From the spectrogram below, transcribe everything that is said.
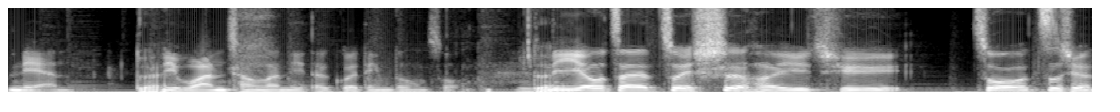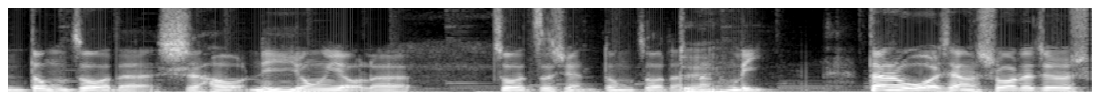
年，你完成了你的规定动作，你又在最适合于去做自选动作的时候，你拥有了做自选动作的能力。但是我想说的就是，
